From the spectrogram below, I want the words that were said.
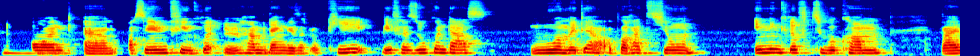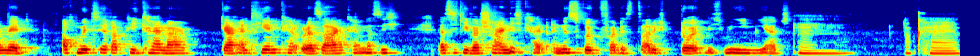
mhm. Und ähm, aus den vielen Gründen haben wir dann gesagt, okay, wir versuchen das nur mit der Operation in den Griff zu bekommen, weil mit auch mit Therapie keiner garantieren kann oder sagen kann, dass sich dass sich die Wahrscheinlichkeit eines Rückfalls dadurch deutlich minimiert. Mhm. Okay.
